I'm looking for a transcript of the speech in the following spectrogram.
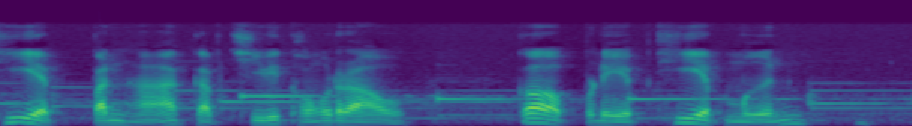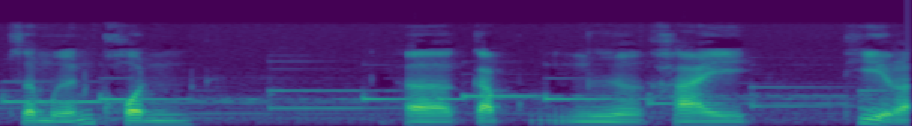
เทียบปัญหากับชีวิตของเรา ก็เปรียบเทียบเหมือนเสมือนคนกับเหงื่อใครที่ไหล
